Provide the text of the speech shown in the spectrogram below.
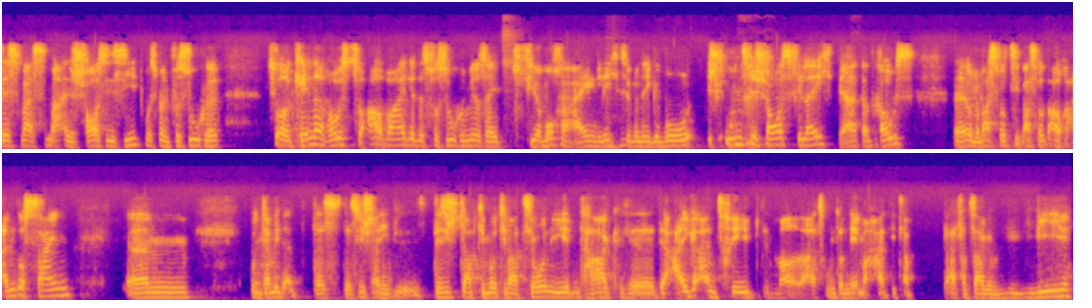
das, was man als Chance sieht, muss man versuchen zu erkennen, rauszuarbeiten. Das versuchen wir seit vier Wochen eigentlich, mhm. zu überlegen, wo ist unsere Chance vielleicht, ja, da draus, äh, oder was wird, was wird auch anders sein. Ähm, und damit, das, das ist eigentlich, das ist, glaube ich, die Motivation jeden Tag, äh, der Eigenantrieb, den man als Unternehmer hat. Ich glaube, einfach sagen, wie,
